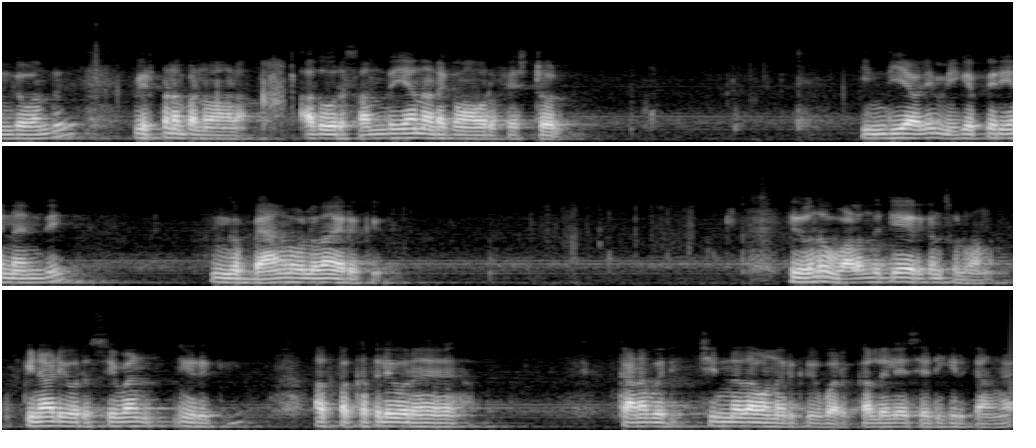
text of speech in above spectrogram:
இங்கே வந்து விற்பனை பண்ணுவாங்களாம். அது ஒரு சந்தையாக நடக்குமா ஒரு ஃபெஸ்டிவல் இந்தியாவிலே மிகப்பெரிய நந்தி இங்கே பெங்களூரில் தான் இருக்குது இது வந்து வளர்ந்துட்டே இருக்குன்னு சொல்லுவாங்க. பின்னாடி ஒரு சிவன் இருக்குது அது பக்கத்துலேயே ஒரு கணபதி சின்னதாக ஒன்று இருக்குது பாரு கல்லிலே செதுக்கியிருக்காங்க.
